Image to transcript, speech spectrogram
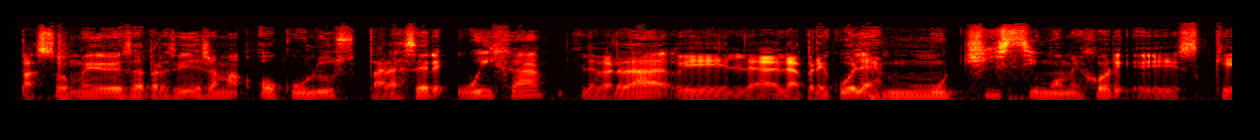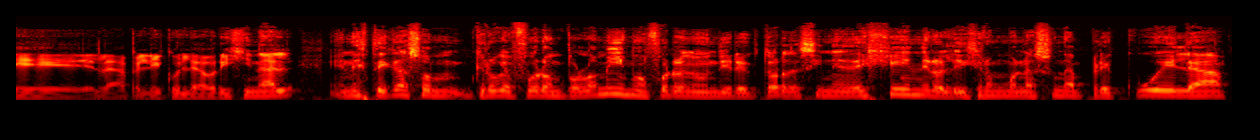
pasó medio desapercibida, se llama Oculus, para hacer Ouija, la verdad, eh, la, la precuela es muchísimo mejor es que la película original. En este caso creo que fueron por lo mismo, fueron un director de cine de género, le dijeron, bueno, es una precuela,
